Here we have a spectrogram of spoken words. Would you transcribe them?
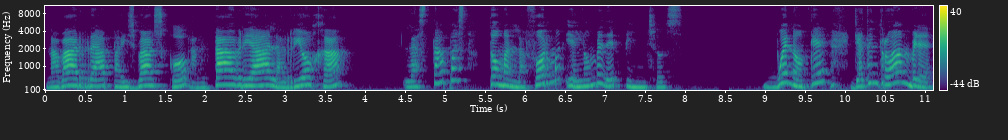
Navarra, País Vasco, Cantabria, La Rioja, las tapas toman la forma y el nombre de pinchos. Bueno, ¿qué? ¿Ya te entró hambre?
